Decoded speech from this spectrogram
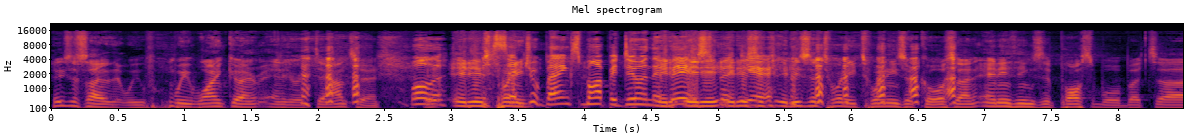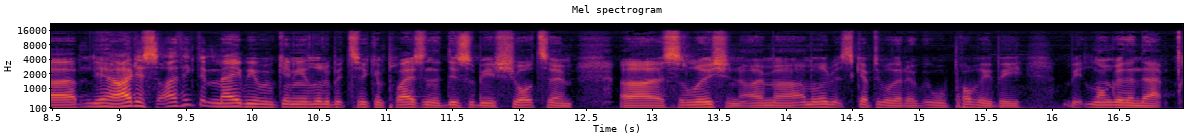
who's to say that we we won't go into a downturn? Well, it, it is the 20, central banks might be doing their it, best, it, it is yeah. a, it is a 2020s, of course, and anything's possible. But uh, yeah, I just I think that maybe we're getting a little bit too complacent that this will be a short term uh, solution. I'm uh, I'm a little bit skeptical that it will probably be a bit longer than that.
